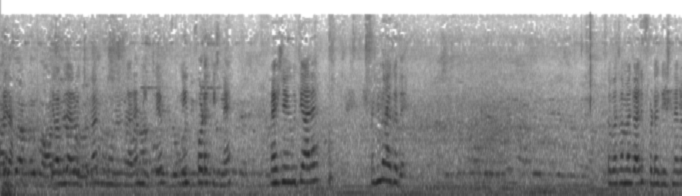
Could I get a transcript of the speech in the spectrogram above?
तैयार हो चुका है नीचे। नहीं फ़ोटो खींचने। वैष्णवी भी तैयार है। वैष्णवी है। कदे तो बस मैं जा रही फ़ोटो खींचने का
